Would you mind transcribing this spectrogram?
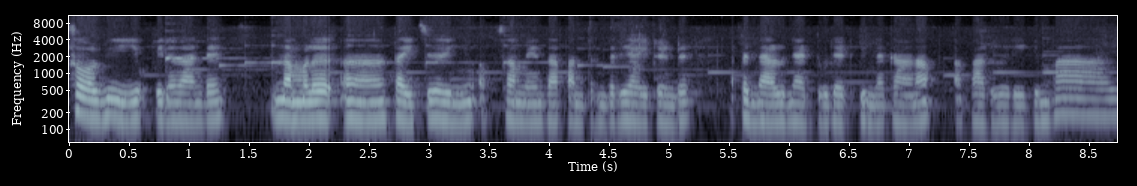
സോൾവ് ചെയ്യും. പിന്നെ ദാണ്ടെ നമ്മൾ തയ്ച്ച് കഴിഞ്ഞു. സമയം എന്താ പന്ത്രണ്ടര ആയിട്ടുണ്ട്. അപ്പോൾ എന്തായാലും ഞാൻ അടുത്ത വീഡിയോ ആയിട്ട് പിന്നെ കാണാം. അപ്പോൾ അതുവരേക്കും ബായ്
